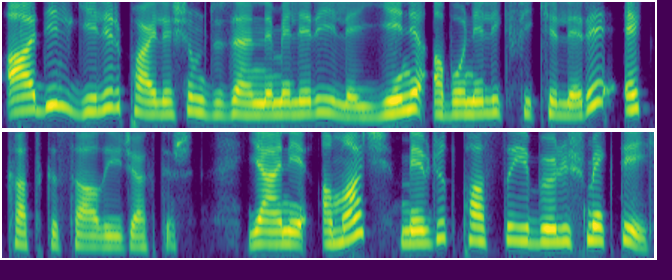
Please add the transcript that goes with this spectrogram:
Adil gelir paylaşım düzenlemeleriyle yeni abonelik fikirleri ek katkı sağlayacaktır. Yani amaç mevcut pastayı bölüşmek değil,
